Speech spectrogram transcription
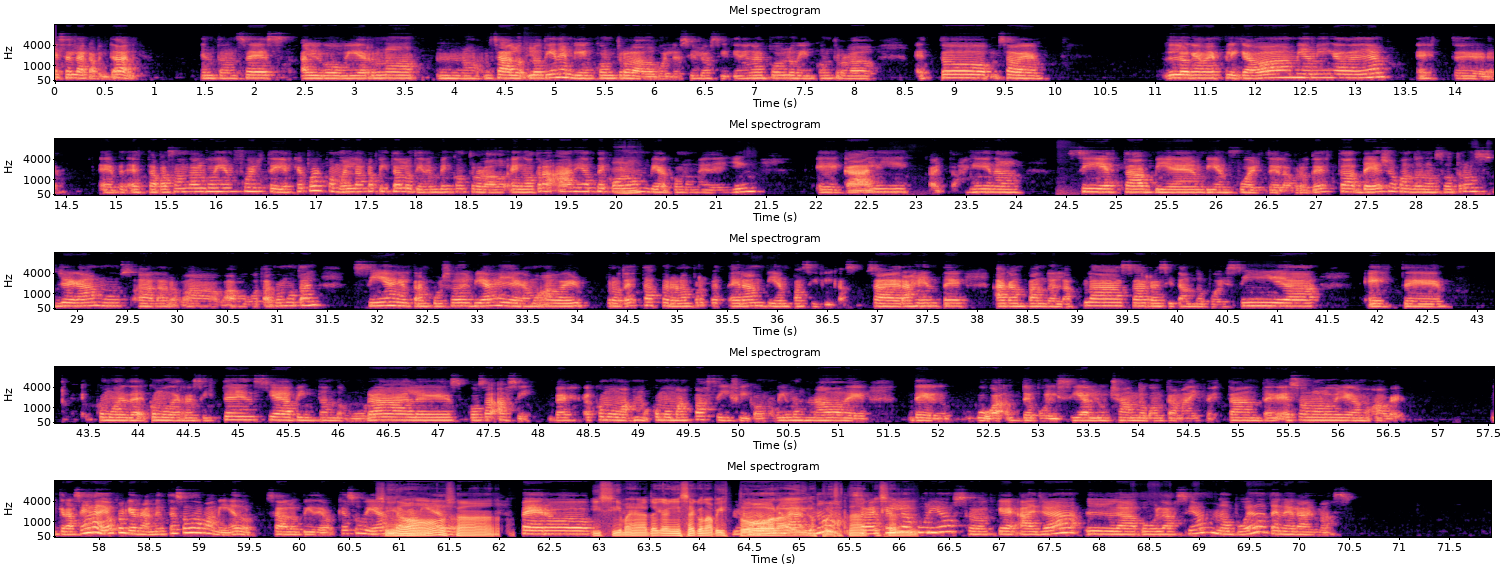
esa es la capital. Entonces, al gobierno no, o sea, lo, tienen bien controlado, por decirlo así, tienen al pueblo bien controlado. Esto, ¿sabes? Lo que me explicaba mi amiga de allá, este, eh, está pasando algo bien fuerte y es que pues como es la capital lo tienen bien controlado. En otras áreas de Colombia, como Medellín, eh, Cali, Cartagena, sí está bien, bien fuerte la protesta. De hecho, cuando nosotros llegamos a, a, Bogotá como tal, sí en el transcurso del viaje llegamos a ver protestas, pero eran, eran bien pacíficas. O sea, era gente acampando en las plazas, recitando poesía, este, como de, como de resistencia, pintando murales, cosas así. ¿ves? Es como, como más pacífico, no vimos nada de, de, de policías luchando contra manifestantes, eso no lo llegamos a ver. Gracias a Dios, porque realmente eso daba miedo. O sea, los videos que subían sí, daban miedo. pero. Y si imagínate que alguien saca una pistola y los no, ¿Sabes qué es lo curioso? Que allá la población no puede tener armas.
